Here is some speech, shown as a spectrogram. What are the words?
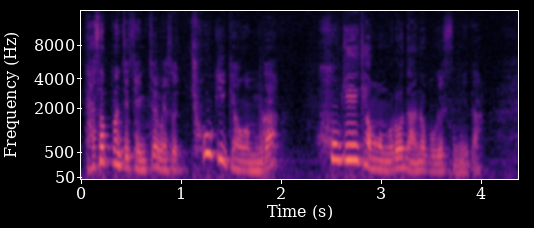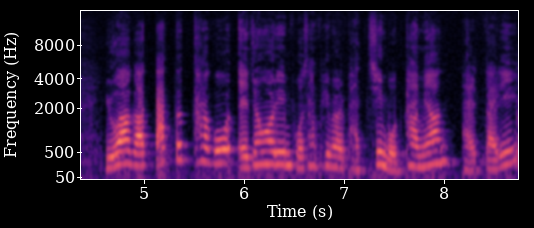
다섯 번째 쟁점에서 초기 경험과 후기 경험으로 나눠보겠습니다. 유아가 따뜻하고 애정어린 보살핌을 받지 못하면 발달이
